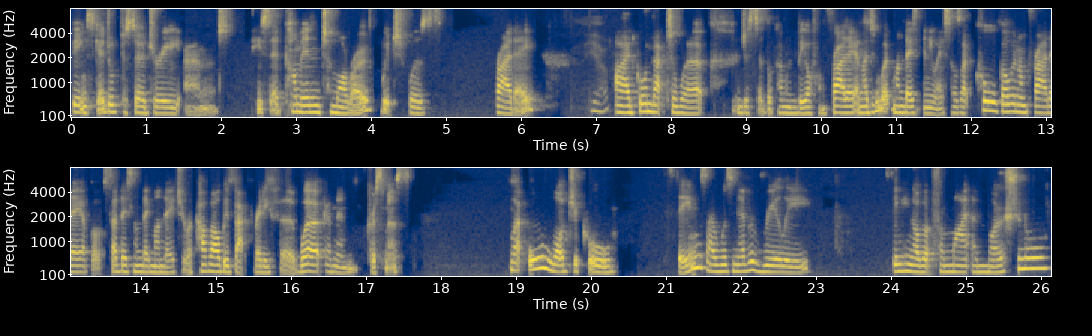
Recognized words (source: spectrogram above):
being scheduled for surgery and he said come in tomorrow which was friday yeah. I'd gone back to work and just said, look, I'm going to be off on Friday. And I didn't work Mondays anyway. So I was like, cool, go in on Friday. I've got Saturday, Sunday, Monday to recover. I'll be back ready for work and then Christmas. Like all logical things. I was never really thinking of it from my emotional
